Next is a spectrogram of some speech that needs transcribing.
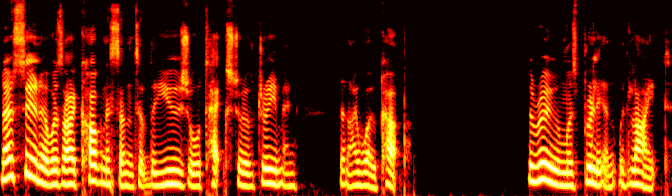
No sooner was I cognizant of the usual texture of dreaming than I woke up. The room was brilliant with light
